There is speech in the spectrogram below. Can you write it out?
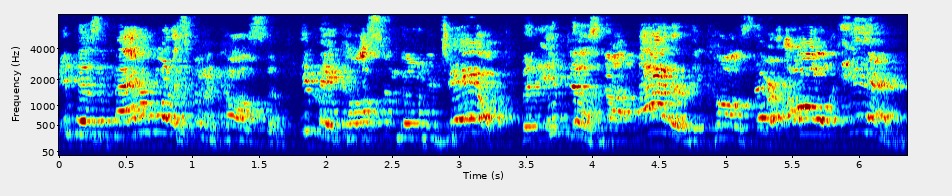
It doesn't matter what it's going to cost them. It may cost them going to jail, but it does not matter because they're all in.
